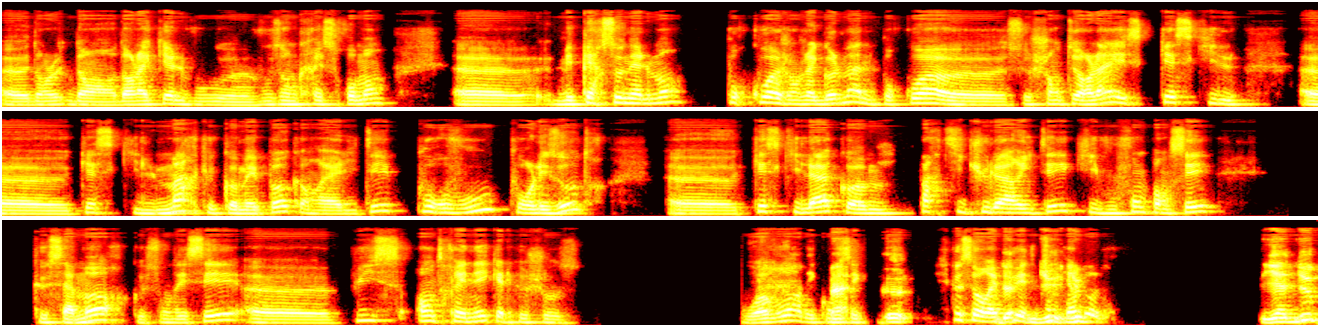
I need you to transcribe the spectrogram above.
dans, dans, dans, laquelle vous, vous ancrez ce roman. mais personnellement, pourquoi Jean-Jacques Goldman? Pourquoi ce chanteur-là? Qu'est-ce qu'il euh, qu'est-ce qu'il marque comme époque en réalité pour vous, pour les autres? Euh, Qu'est-ce qu'il a comme particularité qui vous font penser que sa mort, que son décès euh, puisse entraîner quelque chose ou avoir des bah, conséquences? Est-ce que ça aurait pu être quelqu'un d'autre? Il y, a deux,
